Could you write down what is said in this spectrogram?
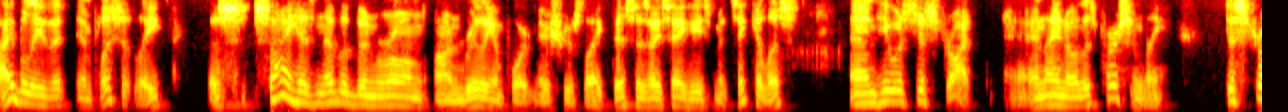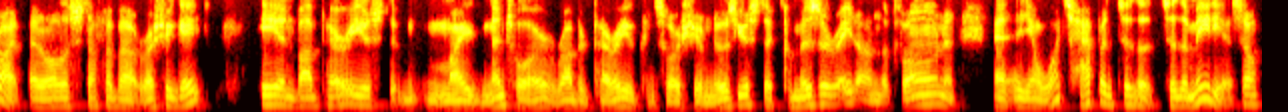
I believe it implicitly. Sy has never been wrong on really important issues like this. As I say, he's meticulous and he was distraught. And I know this personally distraught at all this stuff about Russiagate he and Bob Parry used to, my mentor, Robert Parry of Consortium News, used to commiserate on the phone and, and you know, what's happened to the to the media. So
